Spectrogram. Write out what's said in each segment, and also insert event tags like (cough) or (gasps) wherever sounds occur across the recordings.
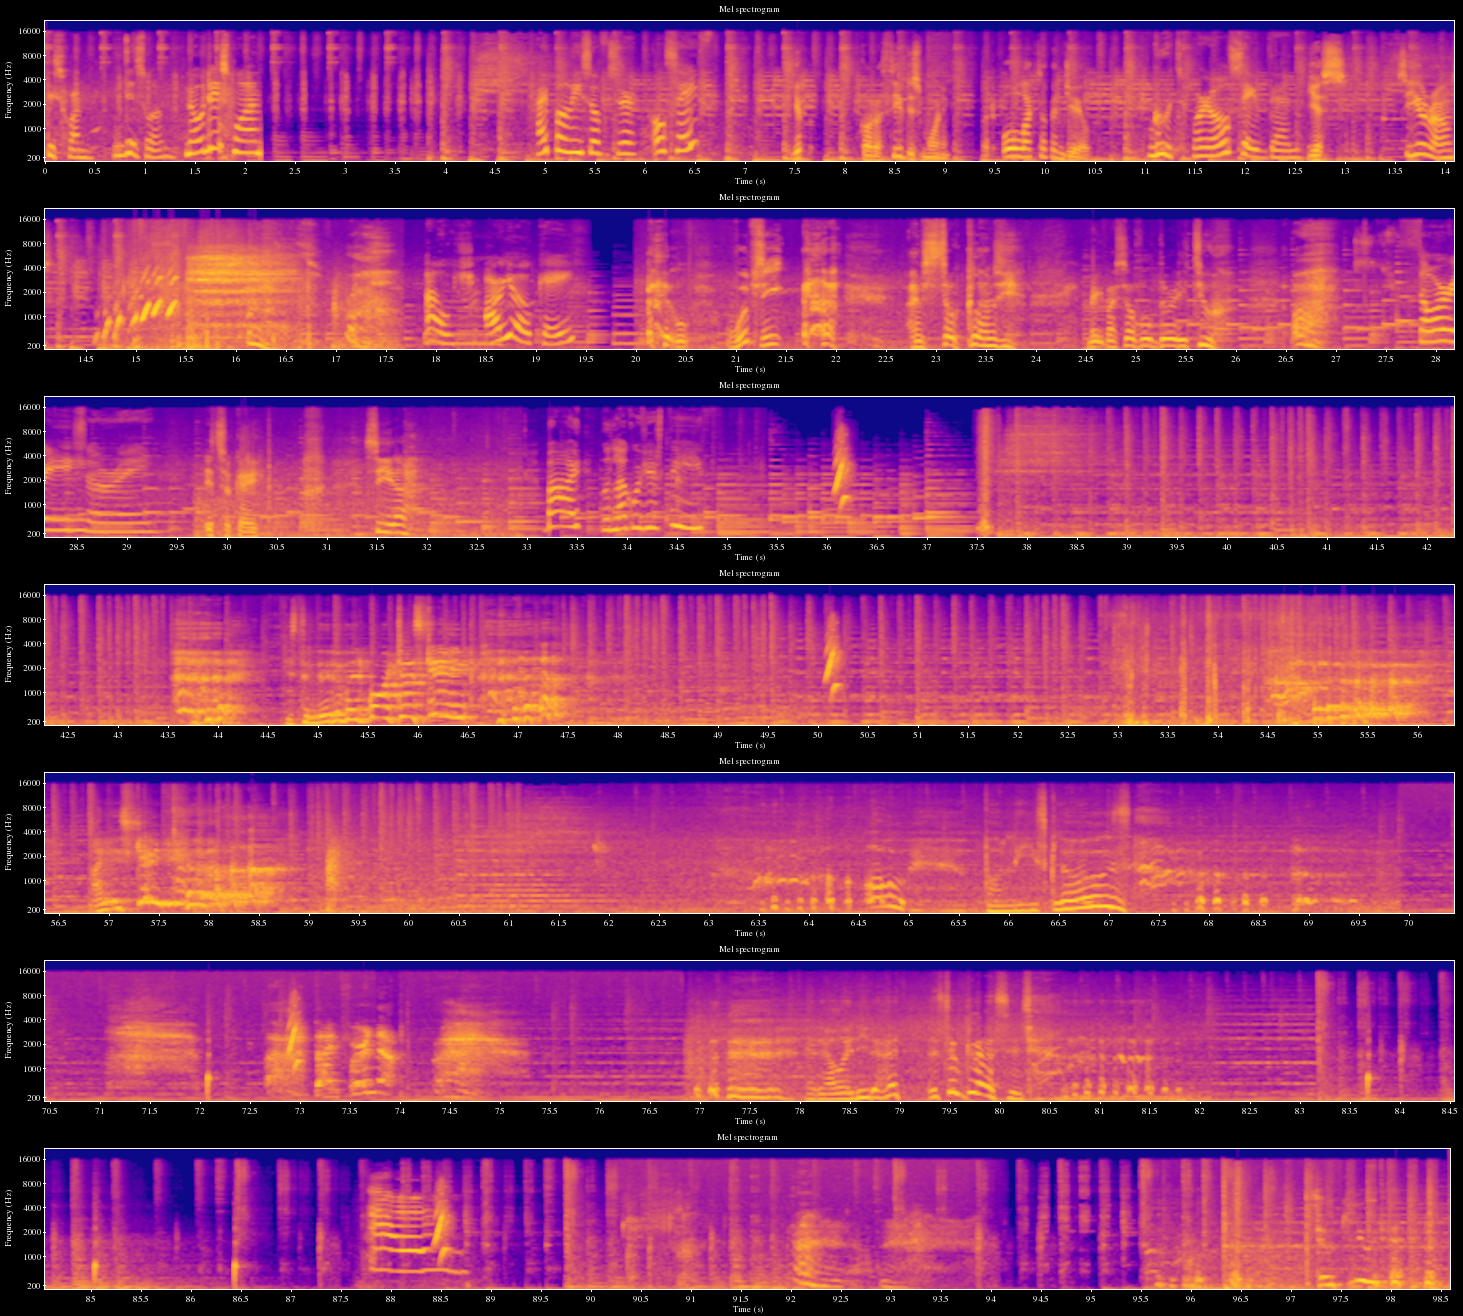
This one. This one. No, this one. Hi, police officer. All safe? Yep, caught a thief this morning, but all locked up in jail. Good. We're all safe then. Yes. See you around. Ouch. Are you okay? (coughs) Whoopsie! (coughs) I'm so clumsy. Made myself all dirty too. Oh. Sorry. Sorry. It's okay. See ya. Bye. Good luck with your thief. (laughs) Just a little bit more to escape. (laughs) I escaped. (laughs) (laughs) police clothes. (sighs) Time for a nap. (sighs) and now I need a hat and some glasses. (laughs) so (laughs) cute.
